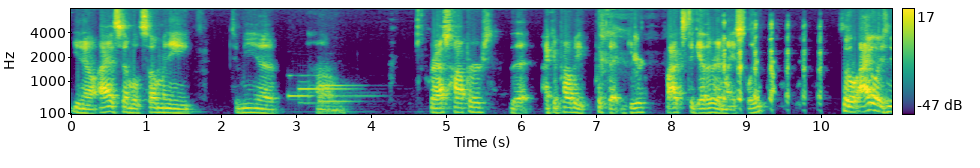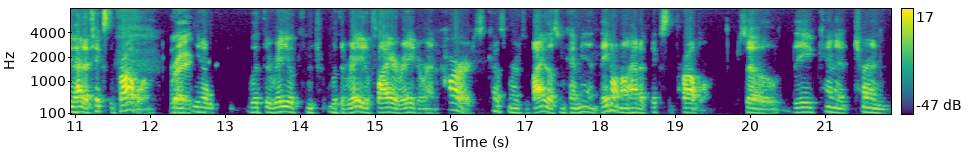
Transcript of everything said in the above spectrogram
you know I assembled so many to me uh, um, grasshoppers that I could probably put that gear box together in my sleep. so I always knew how to fix the problem. Right. You know, with the radio with the ready to fly or ready to run cars, customers buy those and come in, they don't know how to fix the problem. So they kind of turn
